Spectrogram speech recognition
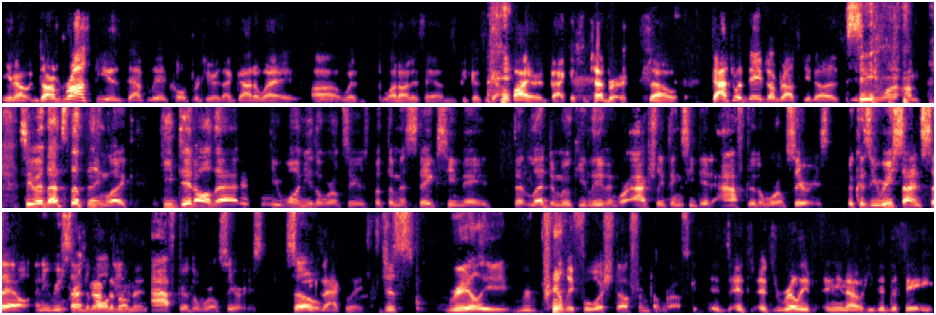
you know, Dombrowski is definitely a culprit here that got away uh, with blood on his hands because he got fired back in September. So that's what Dave Dombrowski does. You See- you want- I'm- See, but that's the thing. Like, he did all that. He won you the World Series, but the mistakes he made that led to Mookie leaving were actually things he did after the World Series because he re-signed Sale and he re-signed Prisoner of the Eovaldi after the World Series. So exactly. just really, really foolish stuff from Dombrowski. it's it's it's really and you know he did the same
